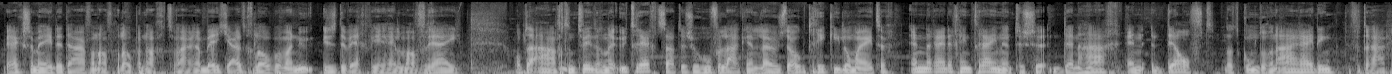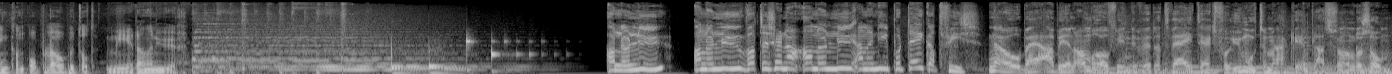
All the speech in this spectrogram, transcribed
Werkzaamheden daarvan afgelopen nacht waren een beetje uitgelopen, maar nu is de weg weer helemaal vrij. Op de A28 naar Utrecht staat tussen Hoevelaak en Leusden ook 3 kilometer. En er rijden geen treinen tussen Den Haag en Delft. Dat komt door een aanrijding. De vertraging kan oplopen tot meer dan een uur. Anno nu? Anno nu? Wat is er nou anno nu aan een hypotheekadvies? Nou, bij ABN AMRO vinden we dat wij tijd voor u moeten maken in plaats van andersom.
